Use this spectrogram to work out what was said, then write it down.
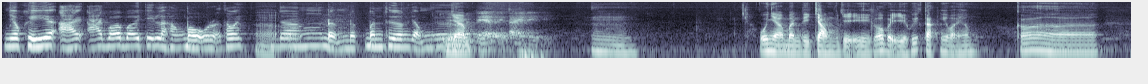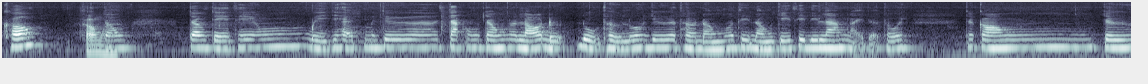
nhiều khi ai ai bơi bơi chỉ là hàng bộ rồi thôi À. đừng được bình thường giống như Nhà, ừ. Của nhà mình thì chồng chị có bị khuyết tật như vậy không? Có ờ, không không hả? chồng chồng chị thì không bị gì hết mà chứ chắc ông chồng nó lo đủ, đủ thử luôn chứ thờ đồng thì đồng chị thì đi làm lại được thôi chứ con chứ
